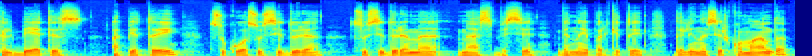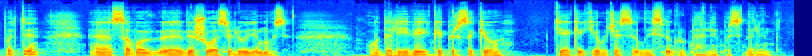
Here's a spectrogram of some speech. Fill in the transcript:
kalbėtis apie tai, su kuo susiduria, susidurėme mes visi vienaip ar kitaip. Dalinasi ir komanda pati e, savo e, viešuose liūdimuose. O dalyviai, kaip ir sakiau, tiek, kiek jaučiasi laisvi grupeliai pasidalinti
